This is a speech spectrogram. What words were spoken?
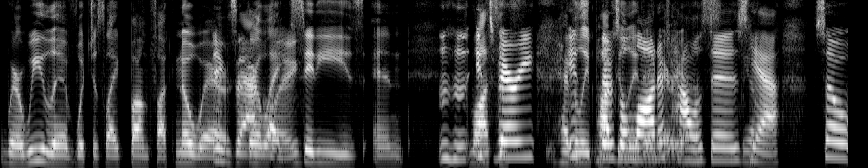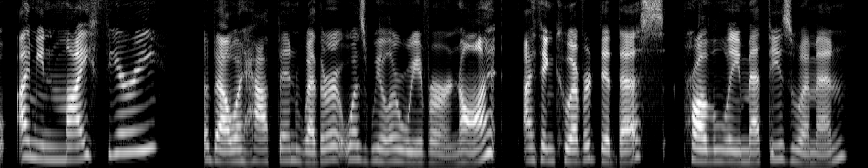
where we live, which is like bumfuck nowhere. Exactly. They're like cities and Mhm. lots It's of very heavily it's, there's a lot of areas. houses. Yep. Yeah. So I mean, my theory about what happened, whether it was Wheeler Weaver or not, I think whoever did this probably met these women,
